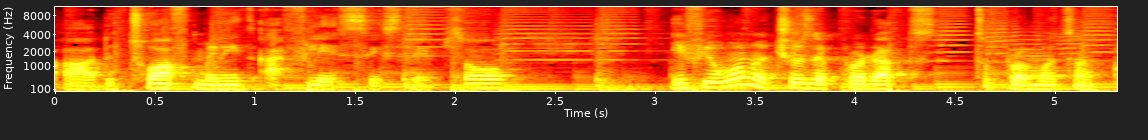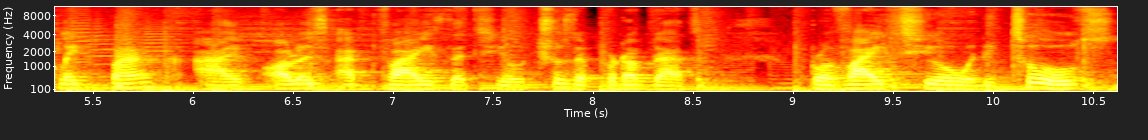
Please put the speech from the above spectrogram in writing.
uh, the 12 minute affiliate system. So if you want to choose a product to promote on clickbank i always advise that you choose a product that provides you with the tools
